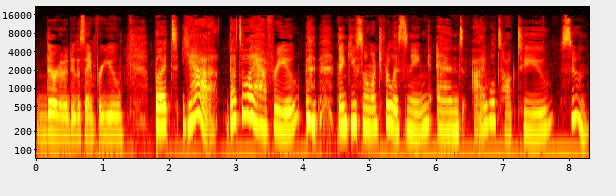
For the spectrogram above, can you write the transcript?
they're going to do the same for you. But yeah, that's all I have for you. Thank you so much for listening, and I will talk to you soon.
